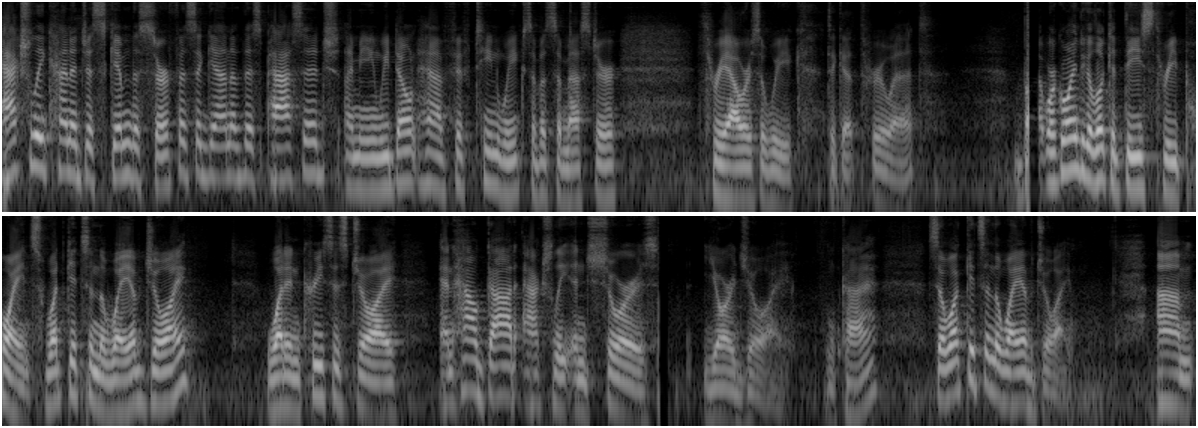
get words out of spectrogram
actually kind of just skim the surface again of this passage. I mean, we don't have 15 weeks of a semester, three hours a week to get through it. But we're going to look at these three points what gets in the way of joy, what increases joy, and how God actually ensures your joy. Okay? So, what gets in the way of joy? Um,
